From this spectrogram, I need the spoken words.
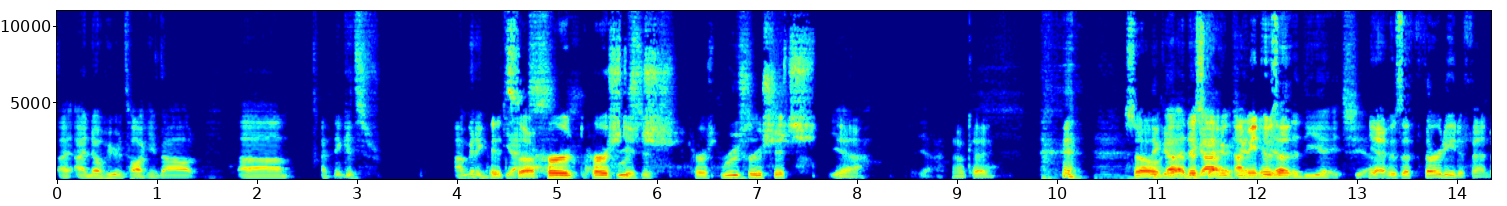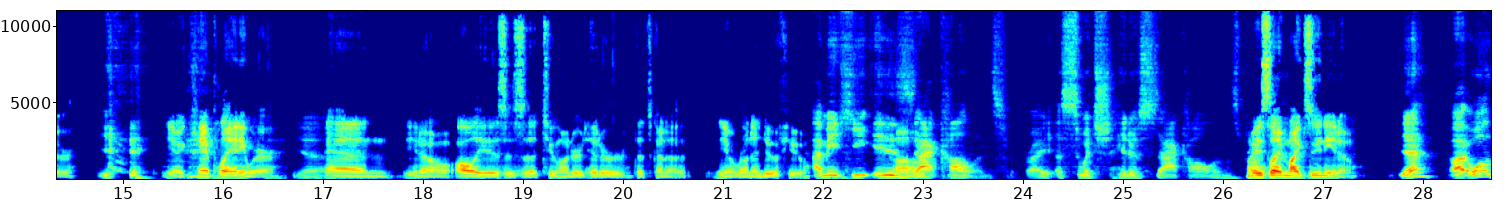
I, I know who you're talking about. Um, I think it's. I'm gonna It's guess. uh, Her Herstich. Hrušich. Her Hrušich. Hrušich? Yeah. Okay. So the guy, yeah, the guy guy. I mean, who's yeah, a the DH? Yeah. yeah, who's a thirty defender. Yeah. You know, can't play anywhere. yeah. and you know all he is is a 200 hitter that's gonna you know run into a few I mean, he is Um, Zach Collins, right? A switch hitter, Zach Collins. he's like mike Zunino. Yeah. Uh, well,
